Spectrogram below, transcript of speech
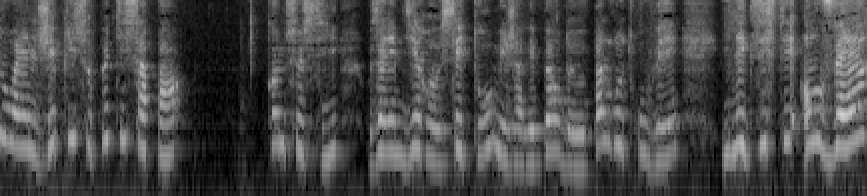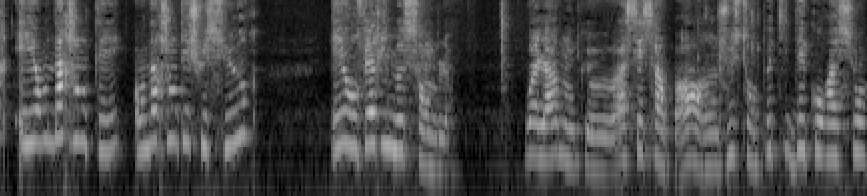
Noël, j'ai pris ce petit sapin comme ceci. Vous allez me dire euh, c'est tôt, mais j'avais peur de ne pas le retrouver. Il existait en vert et en argenté. En argenté, je suis sûre. Et en vert, il me semble. Voilà, donc euh, assez sympa, hein. juste en petite décoration.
